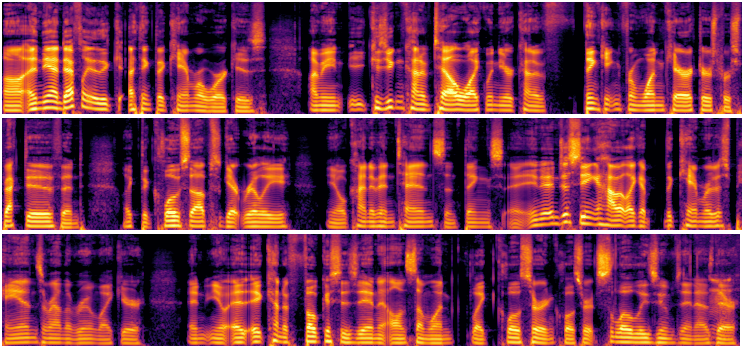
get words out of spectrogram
uh and yeah definitely the, I think the camera work is I mean because you can kind of tell like when you're kind of thinking from one character's perspective and like the close-ups get really you know kind of intense and things and, and just seeing how it like a, the camera just pans around the room like you're and you know it, it kind of focuses in on someone like closer and closer it slowly zooms in as Mm. they're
